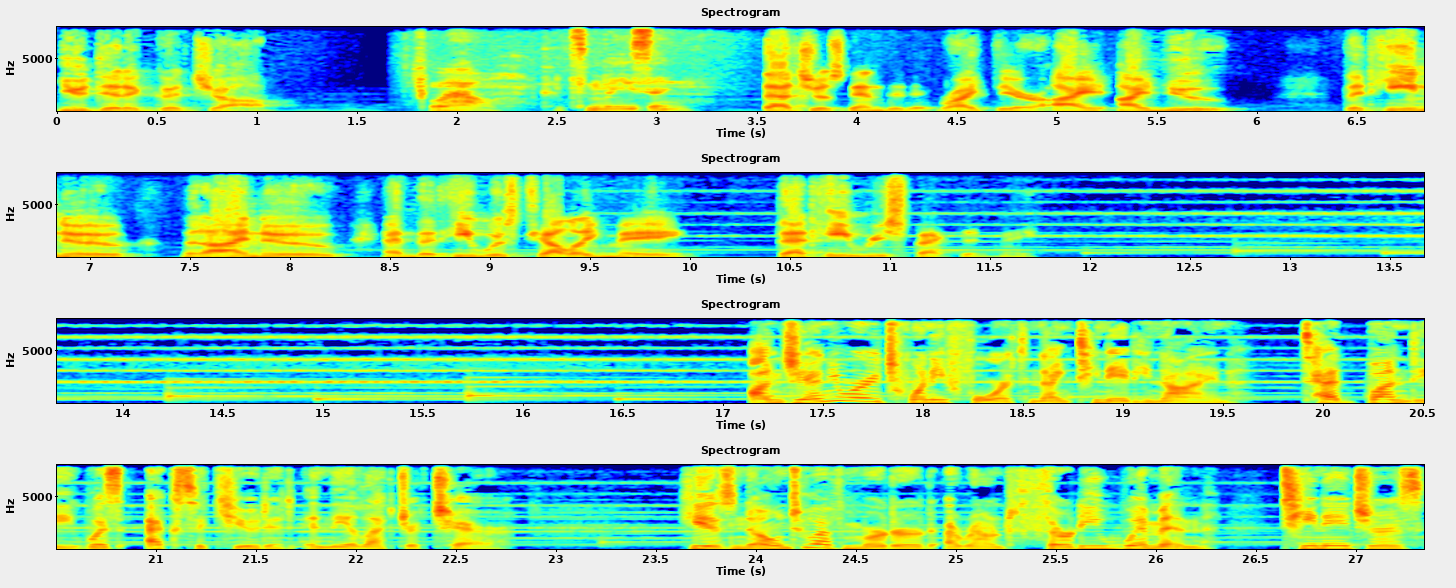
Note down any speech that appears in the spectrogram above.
you did a good job. Wow, that's amazing. That just ended it right there. I, I knew that he knew, that I knew, and that he was telling me that he respected me. On January 24, 1989, Ted Bundy was executed in the electric chair. He is known to have murdered around 30 women, teenagers,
